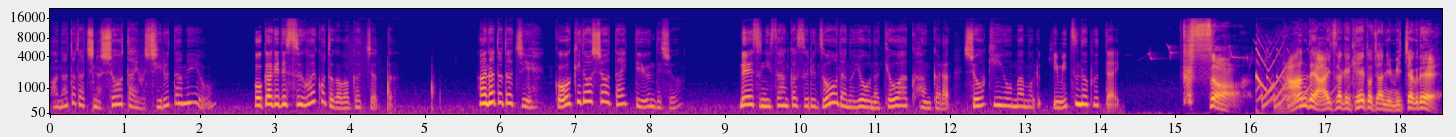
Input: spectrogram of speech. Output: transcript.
あなたたちの正体を知るためよ。おかげですごいことが分かっちゃった。あなたたち高機動正体って言うんでしょ？レースに参加するゾーダのような脅迫犯から賞金を守る秘密の部隊。くっそ。なんであいつだけケイトちゃんに密着で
